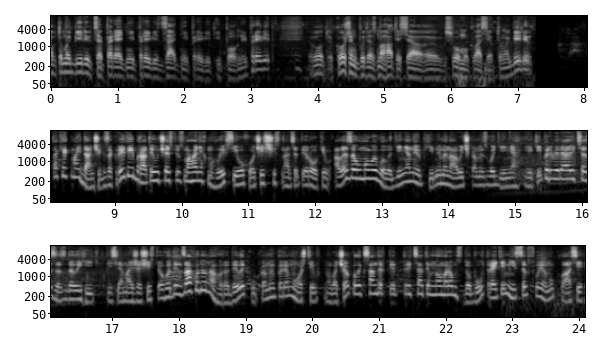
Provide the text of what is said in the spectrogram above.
Автомобілів це передній привід, задній привід і повний привід. От, кожен буде змагатися в своєму класі автомобілів. Так як майданчик закритий, брати участь у змаганнях могли всі охочі з 16 років, але за умови володіння необхідними навичками з водіння, які перевіряються заздалегідь. Після майже 6 годин заходу нагородили кубками переможців. Новачок Олександр під 30-м номером здобув третє місце в своєму класі.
